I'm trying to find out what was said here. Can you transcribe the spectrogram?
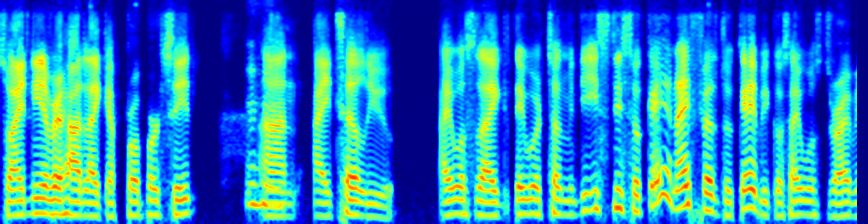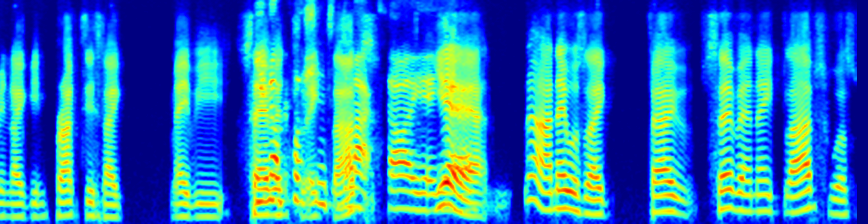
so I never had like a proper seat. Mm-hmm. And I tell you, I was like, they were telling me, is this okay? And I felt okay because I was driving like in practice, like maybe 7 to eight laps. Max, are you? Yeah. yeah. No, and I was like five, seven, eight laps was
